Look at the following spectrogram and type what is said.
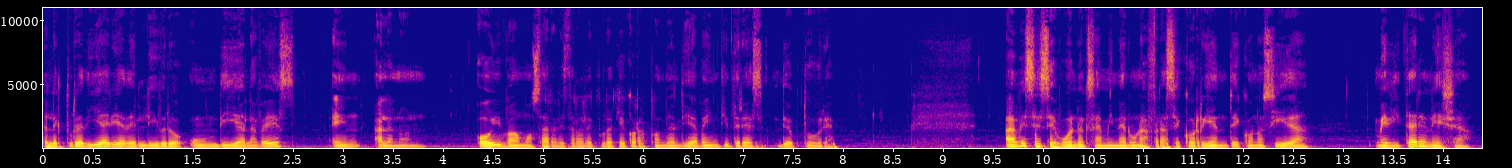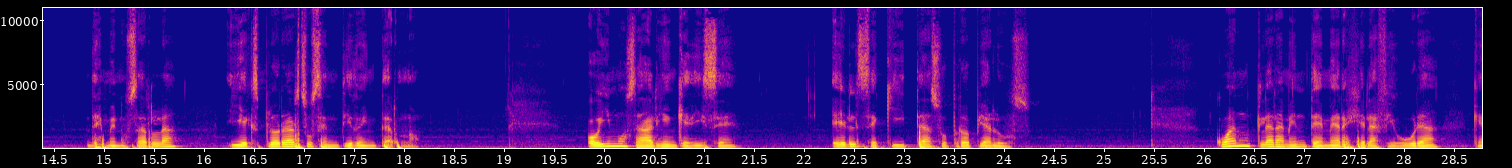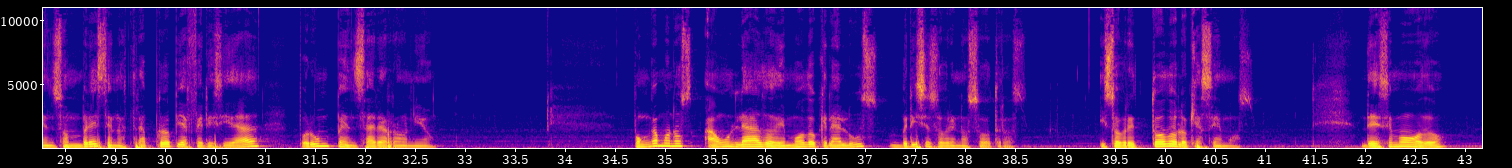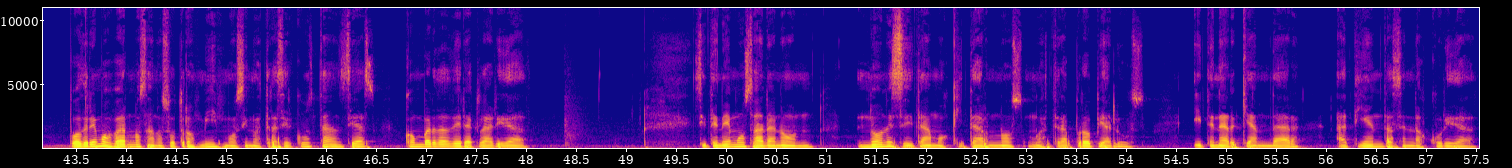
la lectura diaria del libro Un día a la vez en Alanón. Hoy vamos a realizar la lectura que corresponde al día 23 de octubre. A veces es bueno examinar una frase corriente y conocida, meditar en ella, desmenuzarla y explorar su sentido interno. Oímos a alguien que dice, Él se quita su propia luz. Cuán claramente emerge la figura que ensombrece nuestra propia felicidad por un pensar erróneo Pongámonos a un lado de modo que la luz brille sobre nosotros y sobre todo lo que hacemos. De ese modo, podremos vernos a nosotros mismos y nuestras circunstancias con verdadera claridad. Si tenemos a Alanón, no necesitamos quitarnos nuestra propia luz y tener que andar a tientas en la oscuridad.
